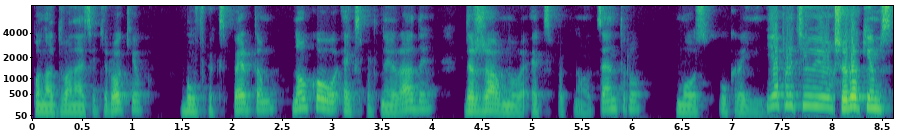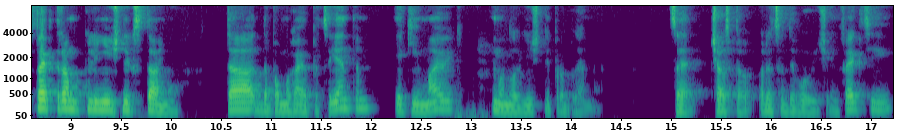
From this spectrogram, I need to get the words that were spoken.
Понад 12 років був експертом науково-експертної ради Державного експертного центру МОЗ України. Я працюю широким спектром клінічних станів та допомагаю пацієнтам, які мають імунологічні проблеми. Це часто рецидивуючі інфекції,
